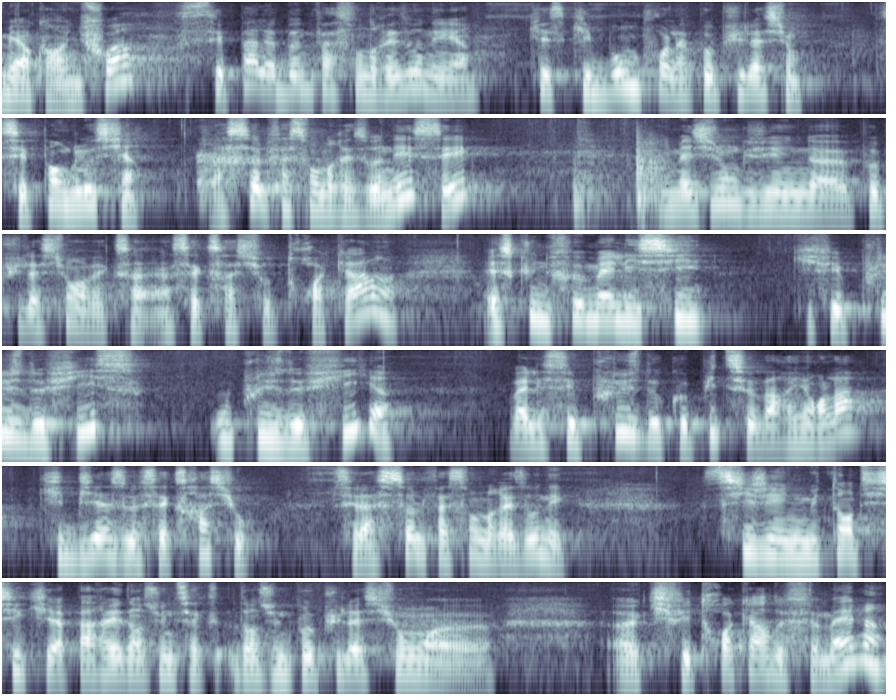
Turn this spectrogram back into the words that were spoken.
Mais encore une fois, ce n'est pas la bonne façon de raisonner. Hein. Qu'est-ce qui est bon pour la population? C'est panglossien. La seule façon de raisonner, c'est imaginons que j'ai une population avec un sexe ratio de 3 quarts. Est-ce qu'une femelle ici qui fait plus de fils ou plus de filles va laisser plus de copies de ce variant-là qui biaise le sexe ratio? C'est la seule façon de raisonner. Si j'ai une mutante ici qui apparaît dans une, dans une population euh, euh, qui fait 3 quarts de femelles,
